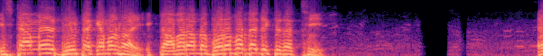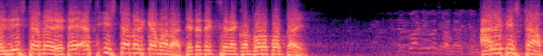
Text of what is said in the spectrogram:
স্টামের ভিউটা কেমন হয়? একটু আবার আমরা বড় পর্দায় দেখতে যাচ্ছি। এই যে স্টামের এটা স্টামের ক্যামেরা যেটা দেখছেন এখন বড় পর্দায়। আলিপ স্টাম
